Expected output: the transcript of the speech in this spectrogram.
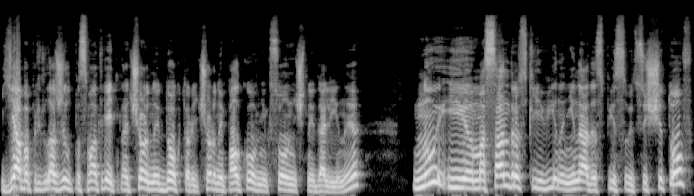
я бы предложил посмотреть на «Черный доктор» и «Черный полковник» Солнечной долины. Ну и массандровские вина не надо списывать со счетов.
